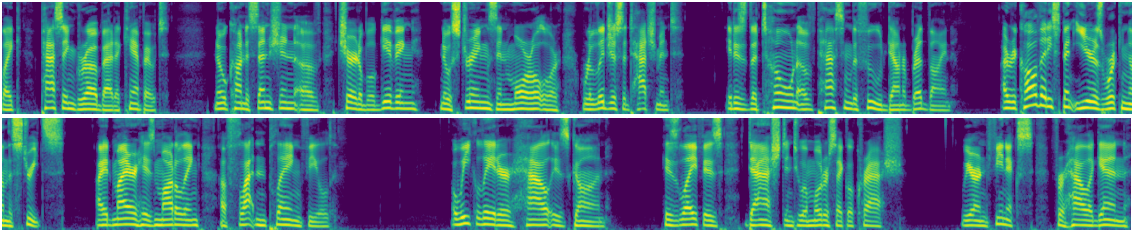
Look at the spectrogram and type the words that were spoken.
like passing grub at a campout no condescension of charitable giving, no strings in moral or religious attachment. It is the tone of passing the food down a breadline. I recall that he spent years working on the streets. I admire his modeling a flattened playing field. A week later, Hal is gone. His life is dashed into a motorcycle crash. We are in Phoenix for Hal again,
